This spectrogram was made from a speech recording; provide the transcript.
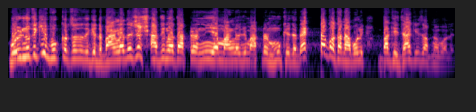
পরিণতি কি ভোগ করতেছে তো দেখে বাংলাদেশের স্বাধীনতা আপনার নিয়ে বাংলাদেশ আপনার মুখে যাতে একটা কথা না বলি, বাকি যা কিছু আপনার বলেন।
